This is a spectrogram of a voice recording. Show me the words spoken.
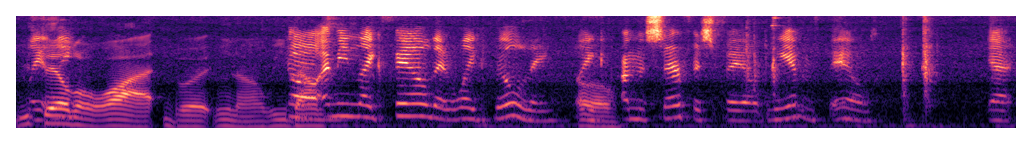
we lately. failed a lot, but, you know, we No, bounced. I mean like failed at like building, like Oh. on the surface failed. We haven't failed yet.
